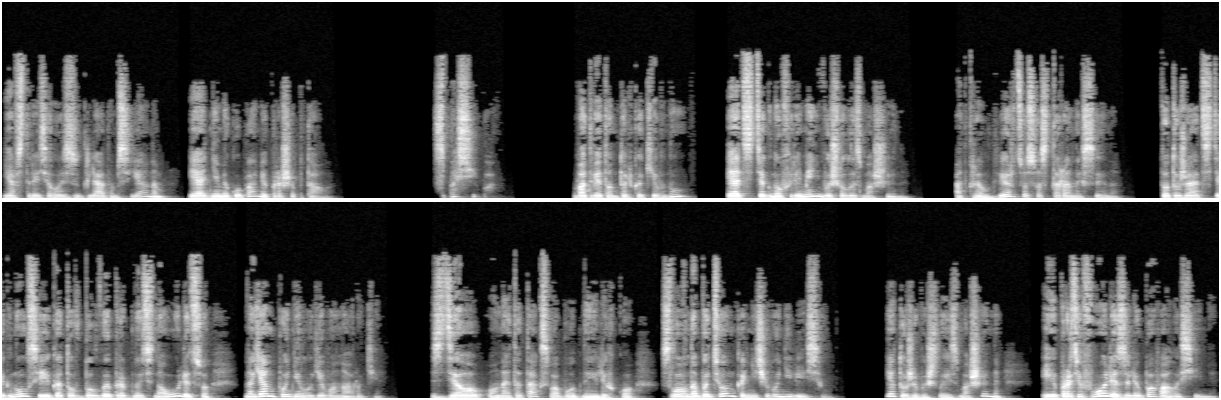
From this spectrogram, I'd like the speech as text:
Я встретилась взглядом с Яном и одними губами прошептала. «Спасибо». В ответ он только кивнул и, отстегнув ремень, вышел из машины. Открыл дверцу со стороны сына. Тот уже отстегнулся и готов был выпрыгнуть на улицу, но Ян поднял его на руки. Сделал он это так свободно и легко, словно бытенка ничего не весил. Я тоже вышла из машины и против воли залюбовалась ими.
